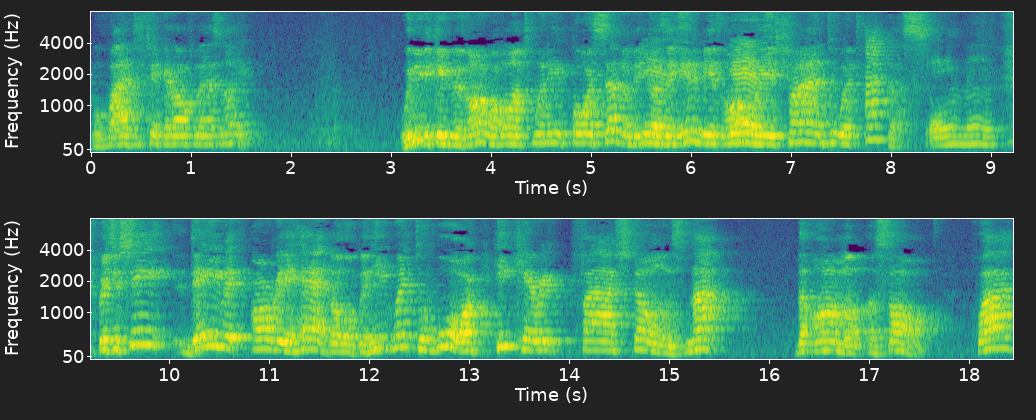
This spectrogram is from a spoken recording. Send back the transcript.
well, why did you take it off last night? We need to keep this armor on 24 7 because yes. the enemy is yes. always trying to attack us. Amen. But you see, David already had those, but he went to war. He carried five stones, not the armor of Saul. Why?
